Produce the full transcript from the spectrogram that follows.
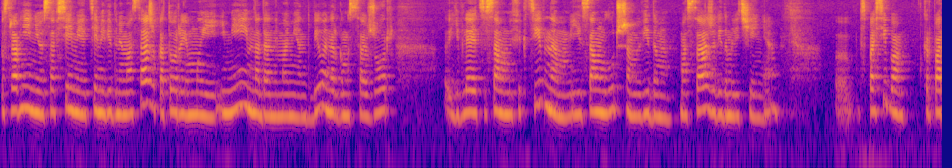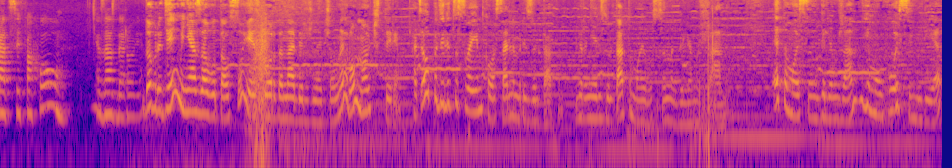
по сравнению со всеми теми видами массажа, которые мы имеем на данный момент, биоэнергомассажер является самым эффективным и самым лучшим видом массажа, видом лечения. Э, спасибо корпорации Фахоу за здоровье. Добрый день, меня зовут Алсу, я из города Набережные Челны, Ром 04. Хотела поделиться своим колоссальным результатом, вернее результатом моего сына Галимжана. Это мой сын Галимжан, ему 8 лет.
